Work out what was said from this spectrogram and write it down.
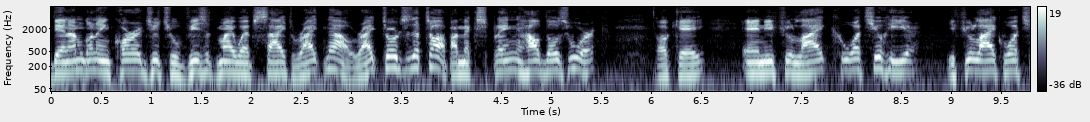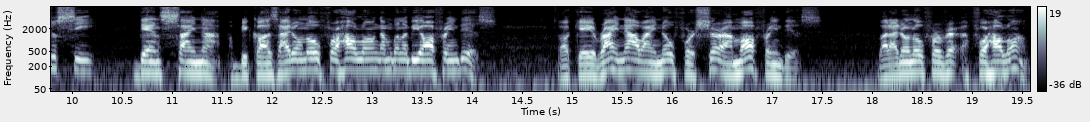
Then I'm going to encourage you to visit my website right now, right towards the top. I'm explaining how those work. Okay. And if you like what you hear, if you like what you see, then sign up because I don't know for how long I'm going to be offering this. Okay. Right now, I know for sure I'm offering this, but I don't know for, for how long.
